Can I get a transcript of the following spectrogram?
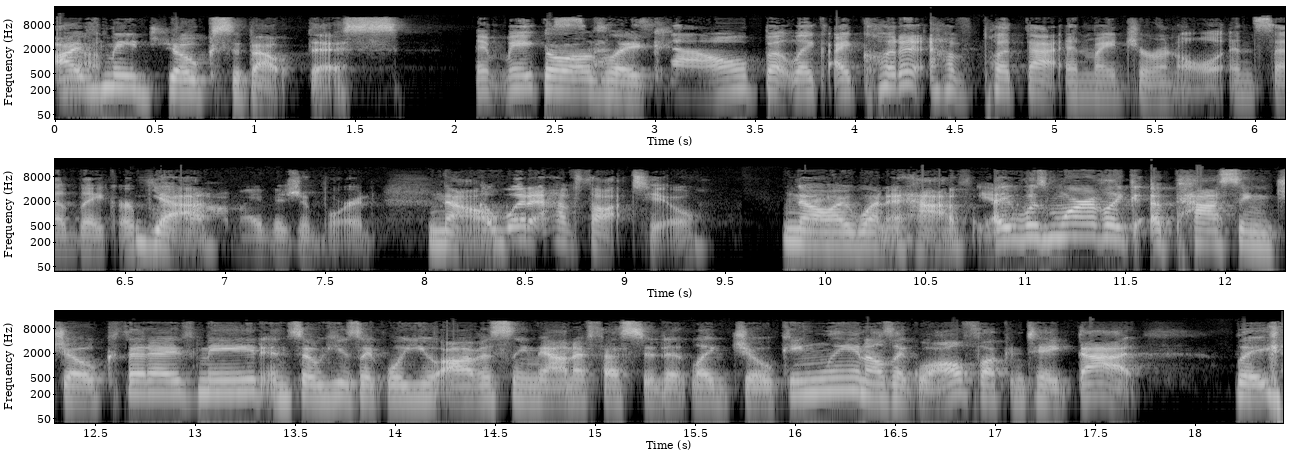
Yeah. I've made jokes about this. It makes so I was like now, but like I couldn't have put that in my journal and said like or put yeah. on my vision board. No, I wouldn't have thought to. No, I wouldn't have. Yeah. It was more of like a passing joke that I've made. And so he's like, Well, you obviously manifested it like jokingly. And I was like, Well, I'll fucking take that. Like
